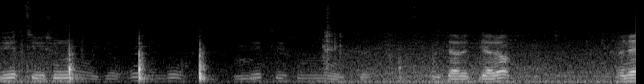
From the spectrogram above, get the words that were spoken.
ये चीज़ सुनो जो ए बंदो ये चीज़ सुनो होते बेचारे तेरा અને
